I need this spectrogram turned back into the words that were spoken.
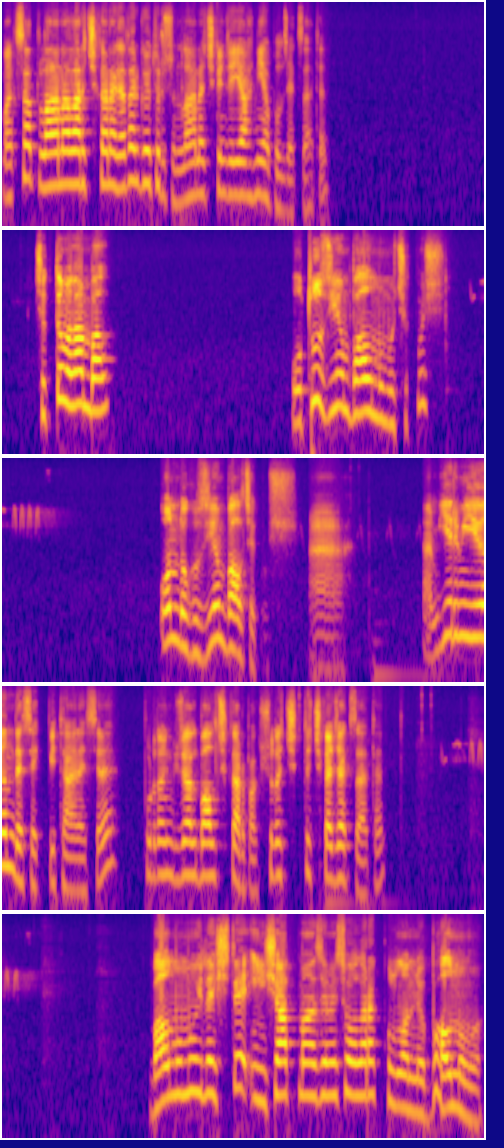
Maksat lahanalar çıkana kadar götürsün. Lahana çıkınca yahni yapılacak zaten. Çıktı mı lan bal? 30 yığın bal mumu çıkmış. 19 yığın bal çıkmış. Ha. Tamam 20 yığın desek bir tanesine. Buradan güzel bal çıkar bak. Şu da çıktı çıkacak zaten. Bal mumuyla işte inşaat malzemesi olarak kullanılıyor. Bal mumu.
